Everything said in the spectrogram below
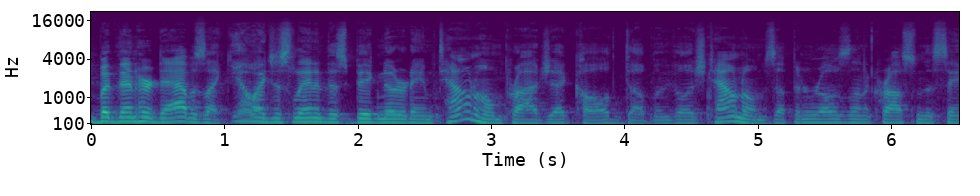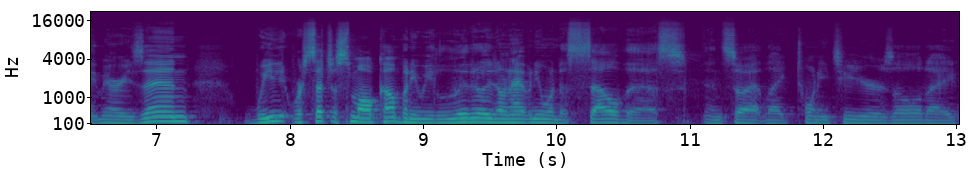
But then her dad was like, "Yo, I just landed this big Notre Dame townhome project called Dublin Village Townhomes up in Roseland, across from the St. Mary's Inn. We, we're such a small company, we literally don't have anyone to sell this. And so at like 22 years old, I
